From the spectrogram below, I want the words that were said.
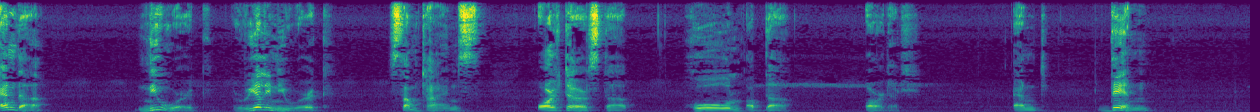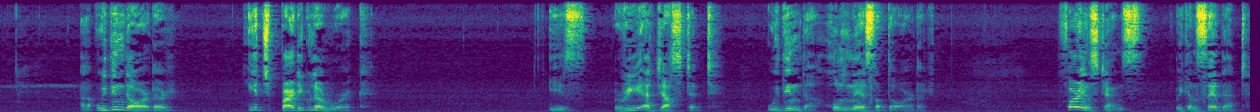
and the new work really new work sometimes alters the whole of the order. And then, uh, within the order, each particular work is readjusted within the wholeness of the order. For instance, we can say that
